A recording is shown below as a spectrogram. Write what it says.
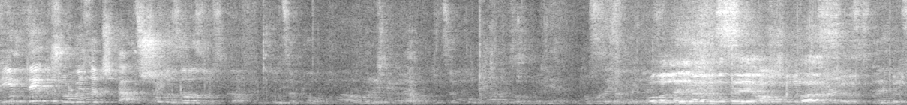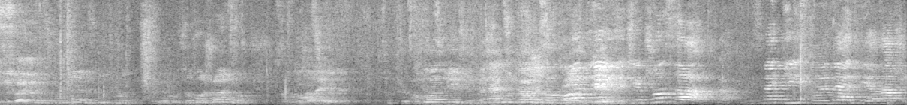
Крім тих, що ви зачитали. Що ви Володимир Васильович, будь ласка. Мене цікавить, крім тих. Якщо завтра візьме дійсно енергія наша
